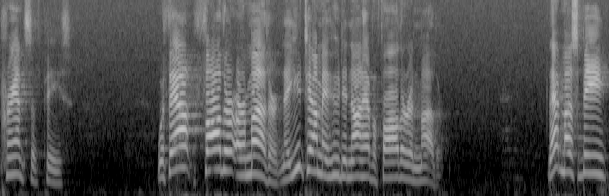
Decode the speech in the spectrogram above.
Prince of peace. Without father or mother. Now, you tell me who did not have a father and mother. That must be.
